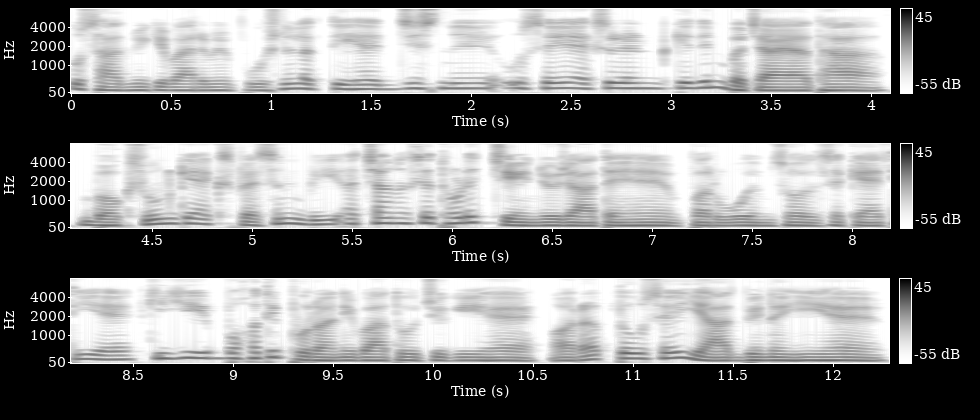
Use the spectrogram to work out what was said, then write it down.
उस आदमी के बारे में पूछने लगती है जिसने उसे एक्सीडेंट के दिन बचाया था। बॉक्सून के एक्सप्रेशन भी अचानक से थोड़े चेंज हो जाते हैं, पर वो इमसोल से कहती है कि ये बहुत ही पुरानी बात हो चुकी है और अब तो उसे याद भी नहीं है।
